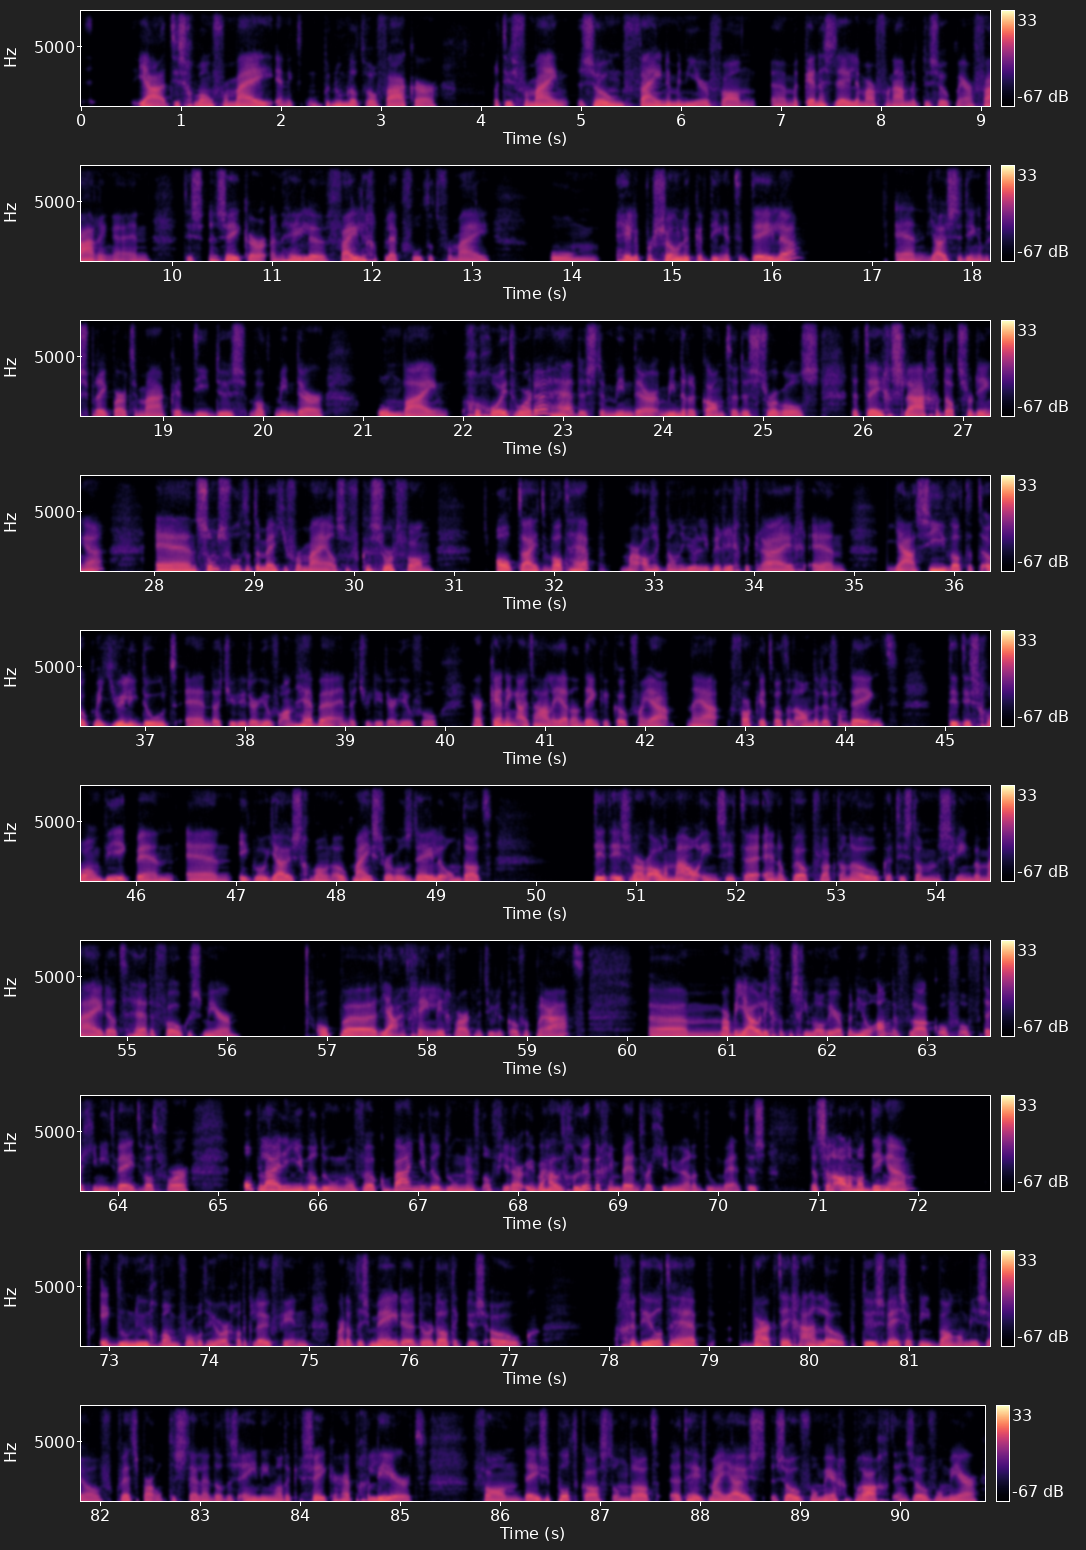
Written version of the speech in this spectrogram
ja, het is gewoon voor mij, en ik benoem dat wel vaker, het is voor mij zo'n fijne manier van uh, mijn kennis delen, maar voornamelijk dus ook mijn ervaringen. En het is een, zeker een hele veilige plek, voelt het voor mij, om hele persoonlijke dingen te delen. En juist de dingen bespreekbaar te maken die dus wat minder online gegooid worden. Hè? Dus de minder, mindere kanten, de struggles, de tegenslagen, dat soort dingen. En soms voelt het een beetje voor mij alsof ik een soort van altijd wat heb. Maar als ik dan jullie berichten krijg en ja, zie wat het ook met jullie doet en dat jullie er heel veel aan hebben en dat jullie er heel veel herkenning uit halen, ja, dan denk ik ook van ja, nou ja, fuck it wat een ander ervan denkt. Dit is gewoon wie ik ben en ik wil juist gewoon ook mijn struggles delen, omdat dit is waar we allemaal in zitten en op welk vlak dan ook. Het is dan misschien bij mij dat hè, de focus meer op uh, ja, hetgeen ligt waar ik natuurlijk over praat. Um, maar bij jou ligt het misschien wel weer op een heel ander vlak. Of, of dat je niet weet wat voor opleiding je wil doen. Of welke baan je wil doen. Of, of je daar überhaupt gelukkig in bent wat je nu aan het doen bent. Dus dat zijn allemaal dingen. Ik doe nu gewoon bijvoorbeeld heel erg wat ik leuk vind. Maar dat is mede doordat ik dus ook gedeeld heb waar ik tegenaan loop. Dus wees ook niet bang om jezelf kwetsbaar op te stellen. En dat is één ding wat ik zeker heb geleerd van deze podcast. Omdat het heeft mij juist zoveel meer gebracht. En zoveel meer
